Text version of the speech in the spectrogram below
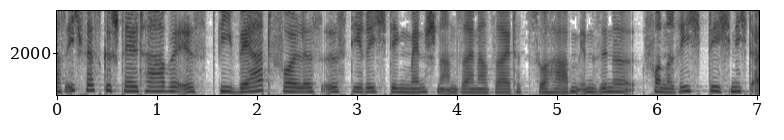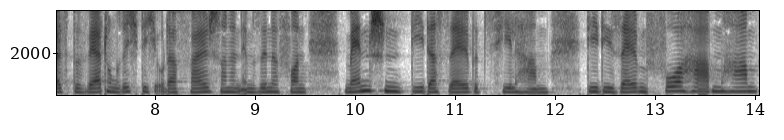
Was ich festgestellt habe, ist, wie wertvoll es ist, die richtigen Menschen an seiner Seite zu haben. Im Sinne von richtig, nicht als Bewertung richtig oder falsch, sondern im Sinne von Menschen, die dasselbe Ziel haben, die dieselben Vorhaben haben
